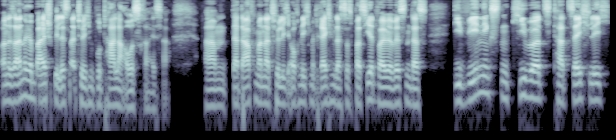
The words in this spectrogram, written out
Und das andere Beispiel ist natürlich ein brutaler Ausreißer. Ähm, da darf man natürlich auch nicht mit rechnen, dass das passiert, weil wir wissen, dass die wenigsten Keywords tatsächlich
